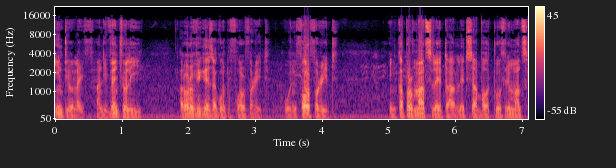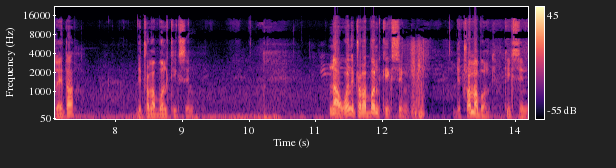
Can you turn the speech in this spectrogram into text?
into your life. And eventually a lot of you guys are going to fall for it. When you fall for it in a couple of months later let's say about two three months later the trauma bond kicks in. Now when the trauma bond kicks in the trauma bond kicks in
